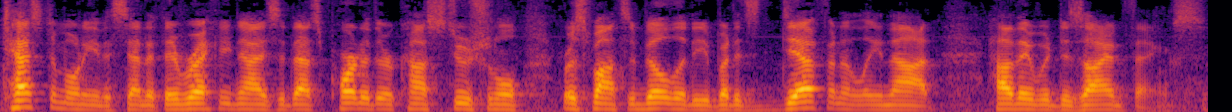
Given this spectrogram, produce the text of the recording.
testimony in the Senate. They recognize that that's part of their constitutional responsibility, but it's definitely not how they would design things.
